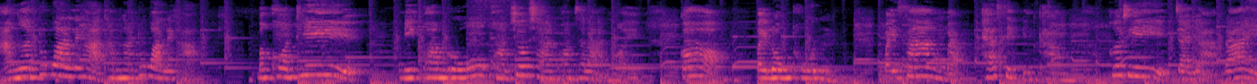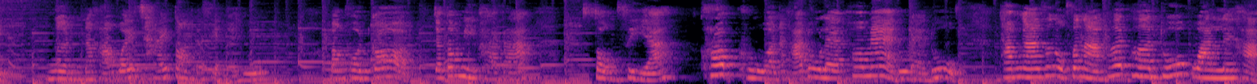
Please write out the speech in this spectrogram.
หาเงินทุกวันเลยค่ะทำงานทุกวันเลยค่ะ บางคนที่มีความรู้ความเชี่ยวชาญความฉลาดหน่อย ก็ไปลงทุนไปสร้างแบบ passive income เพื่อที่จะอยากได้เงินนะคะไว้ใช้ตอนเกษียณอายุ บางคนก็จะต้องมีภาระส่งเสีย ครอบครัวนะคะ ดูแลพ่อแม่ดูแลลูกทำงานสนุกสนานเพลิดเพลินทุกวันเลยค่ะ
